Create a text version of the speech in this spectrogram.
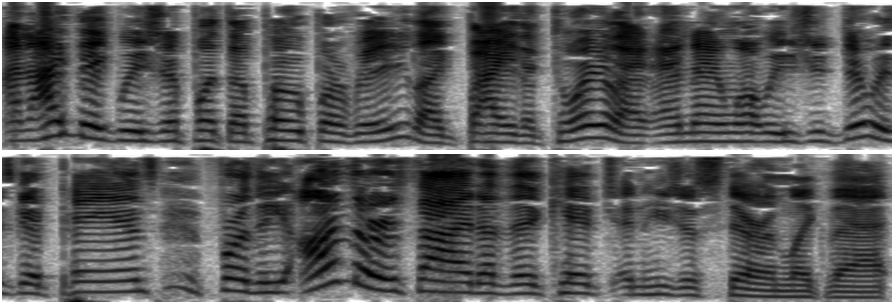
and I think we should put the potpourri like by the toilet and then what we should do is get pans for the other side of the kitchen and he's just staring like that.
